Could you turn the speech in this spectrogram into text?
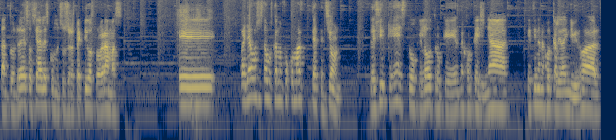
tanto en redes sociales como en sus respectivos programas. Eh, Rayados está buscando un poco más de atención, decir que esto, que el otro, que es mejor que Gignac, que tiene mejor calidad individual,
